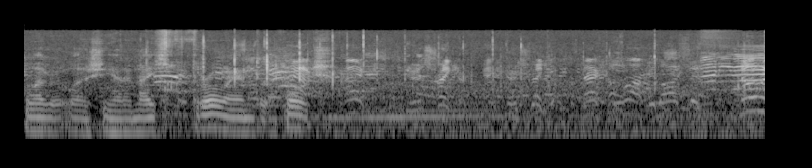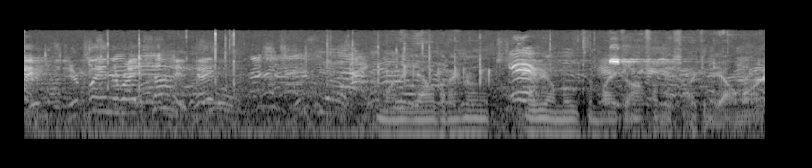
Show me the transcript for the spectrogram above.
whoever it was, she had a nice throw in to the coach. You're a striker, okay? You're a striker. Back, come up. Nolan, you're playing the right side, okay? I want to yell, but I know that maybe I'll move the mic off of me so I can yell more.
